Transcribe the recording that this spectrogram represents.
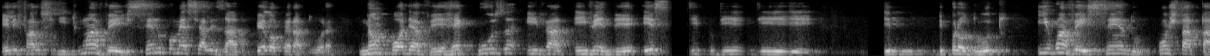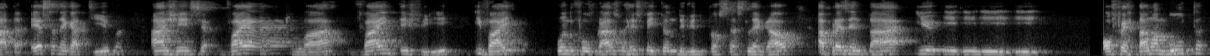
Ele fala o seguinte: uma vez sendo comercializado pela operadora, não pode haver recusa em, em vender esse tipo de, de, de, de produto. E uma vez sendo constatada essa negativa, a agência vai atuar, vai interferir e vai, quando for o caso, respeitando o devido processo legal, apresentar e, e, e, e ofertar uma multa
